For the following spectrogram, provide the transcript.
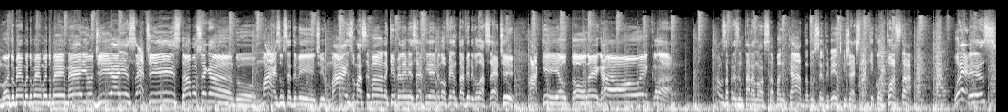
Muito bem, muito bem, muito bem. Meio-dia e sete, estamos chegando. Mais um 120, mais uma semana aqui pela MSFM 90,7. Aqui eu tô legal, hein, claro. Vamos apresentar a nossa bancada do 120 que já está aqui composta por eles,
